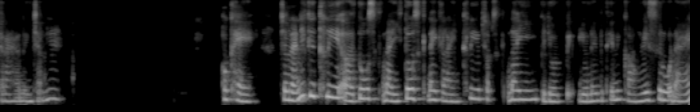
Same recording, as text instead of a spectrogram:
ច្រើនអីចឹងណាអូខេចំណែកនេះគឺ clear តួសក្តីតួសក្តីកន្លែង clear ចាប់សក្តីបញ្យលពាក្យយល់នៃប្រធាននេះក៏ងាយស្រួលដែរ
